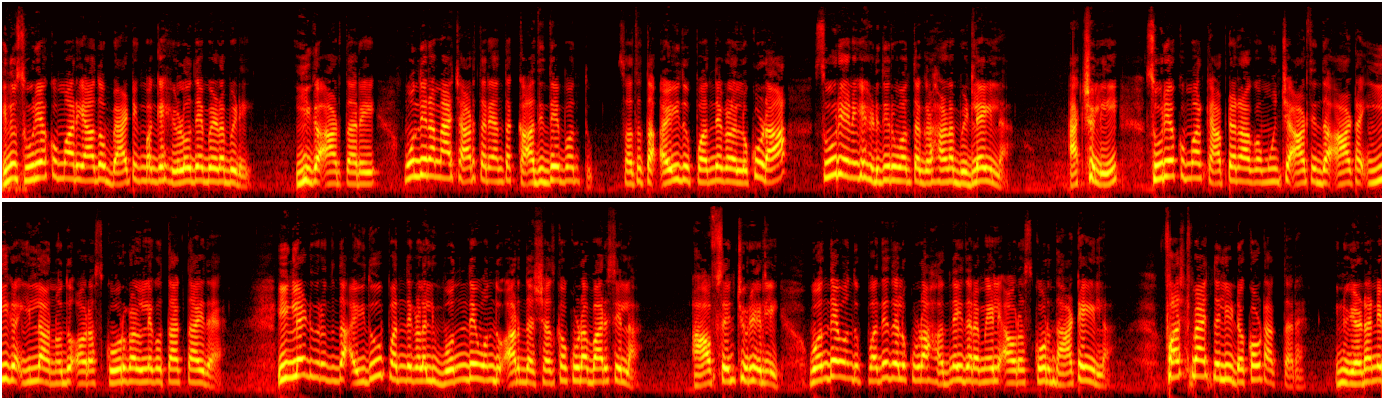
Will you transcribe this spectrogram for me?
ಇನ್ನು ಸೂರ್ಯಕುಮಾರ್ ಯಾದವ್ ಬ್ಯಾಟಿಂಗ್ ಬಗ್ಗೆ ಹೇಳೋದೇ ಬೇಡ ಬಿಡಿ. ಈಗ ಆಡ್ತಾರೆ, ಮುಂದಿನ ಮ್ಯಾಚ್ ಆಡ್ತಾರೆ ಅಂತ ಕಾದಿದ್ದೇ ಬಂತು. ಸತತ ಐದು ಪಂದ್ಯಗಳಲ್ಲೂ ಕೂಡ ಸೂರ್ಯನಿಗೆ ಹಿಡಿದಿರುವಂತ ಗ್ರಹಣ ಬಿಡಲೇ ಇಲ್ಲ. ಆಕ್ಚುಲಿ ಸೂರ್ಯಕುಮಾರ್ ಕ್ಯಾಪ್ಟನ್ ಆಗೋ ಮುಂಚೆ ಆಡ್ತಿದ್ದ ಆಟ ಈಗ ಇಲ್ಲ ಅನ್ನೋದು ಅವರ ಸ್ಕೋರ್ಗಳಲ್ಲೇ ಗೊತ್ತಾಗ್ತಾ ಇದೆ. ಇಂಗ್ಲೆಂಡ್ ವಿರುದ್ಧದ ಐದೂ ಪಂದ್ಯಗಳಲ್ಲಿ ಒಂದೇ ಒಂದು ಅರ್ಧ ಶತಕ ಕೂಡ ಬಾರಿಸಿಲ್ಲ. ಹಾಫ್ ಸೆಂಚುರಿ ಇರಲಿ ಒಂದೇ ಒಂದು ಪಂದ್ಯದಲ್ಲೂ ಕೂಡ ಹದಿನೈದರ ಮೇಲೆ ಅವರ ಸ್ಕೋರ್ ದಾಟೇ ಇಲ್ಲ. ಫಸ್ಟ್ ಮ್ಯಾಚ್ನಲ್ಲಿ ಡಕೌಟ್ ಆಗ್ತಾರೆ. ಇನ್ನು ಎರಡನೇ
